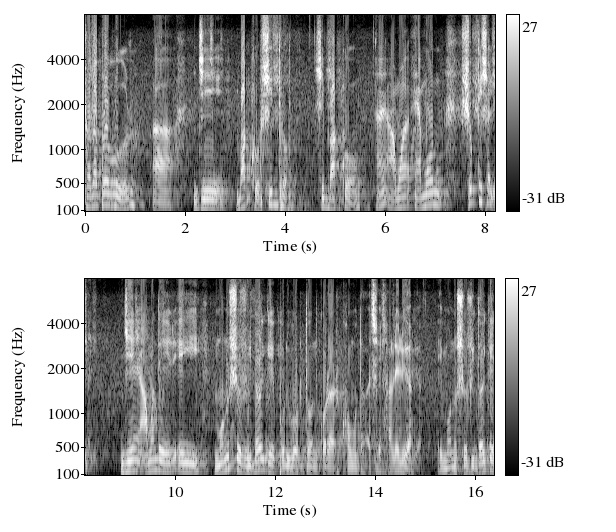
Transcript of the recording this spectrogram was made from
সদাপ্রভুর যে বাক্য সিদ্ধ, সে বাক্য হ্যাঁ আমার এমন শক্তিশালী যে আমাদের এই মনুষ্য হৃদয়কে পরিবর্তন করার ক্ষমতা আছে। হালেলুয়া। এই মনুষ্য হৃদয়কে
